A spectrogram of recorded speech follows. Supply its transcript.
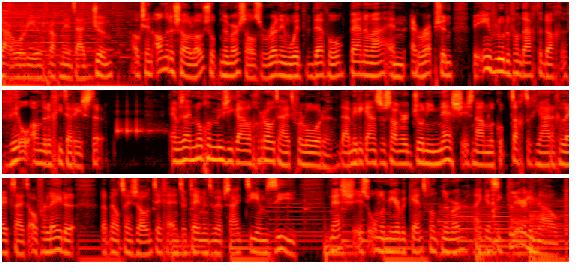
Daar hoorde je een fragment uit Jump. Ook zijn andere solo's op nummers als Running with the Devil, Panama en Eruption beïnvloeden vandaag de dag veel andere gitaristen. En we zijn nog een muzikale grootheid verloren. De Amerikaanse zanger Johnny Nash is namelijk op 80-jarige leeftijd overleden. Dat meldt zijn zoon tegen entertainmentwebsite TMZ. Nash is onder meer bekend van het nummer I Can See Clearly Now.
